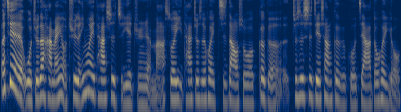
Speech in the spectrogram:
而且我觉得还蛮有趣的，因为他是职业军人嘛，所以他就是会知道说各个 就是世界上各个国家都会有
